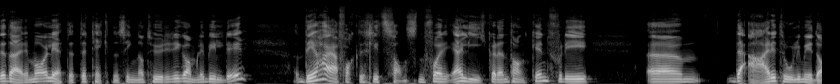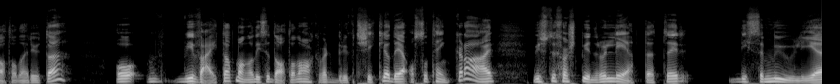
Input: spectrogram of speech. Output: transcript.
Det der med å lete etter teknosignaturer i gamle bilder, det har jeg faktisk litt sansen for. Jeg liker den tanken, fordi um, det er utrolig mye data der ute. Og vi veit at mange av disse dataene har ikke vært brukt skikkelig. Og det jeg også tenker, da, er hvis du først begynner å lete etter disse mulige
